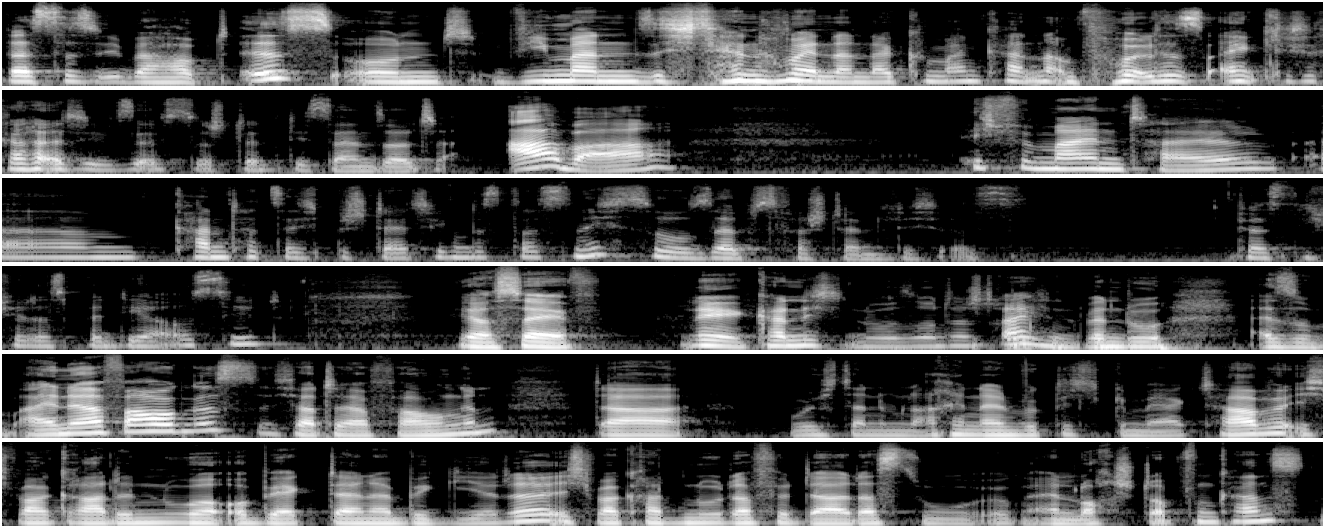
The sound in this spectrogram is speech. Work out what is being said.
was das überhaupt ist und wie man sich denn umeinander kümmern kann, obwohl das eigentlich relativ selbstverständlich sein sollte. Aber ich für meinen Teil ähm, kann tatsächlich bestätigen, dass das nicht so selbstverständlich ist. Ich weiß nicht, wie das bei dir aussieht. Ja, safe. Nee, kann ich nur so unterstreichen. Wenn du, also meine Erfahrung ist, ich hatte Erfahrungen, da, wo ich dann im Nachhinein wirklich gemerkt habe, ich war gerade nur Objekt deiner Begierde. Ich war gerade nur dafür da, dass du irgendein Loch stopfen kannst.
